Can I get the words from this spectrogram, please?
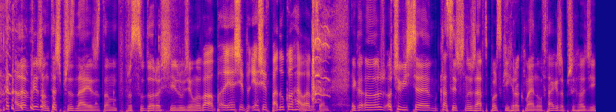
ale wiesz, on też przyznaje, że tam po prostu dorośli ludzie mówią, o, ja się, ja się wpadł kochałem sen. Jako, o, oczywiście klasyczny żart polskich rockmenów, tak, że przychodzi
